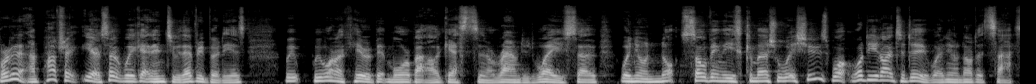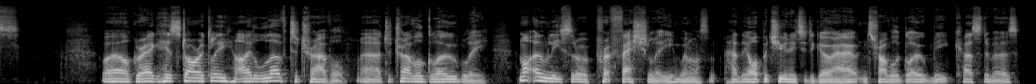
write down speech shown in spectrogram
Brilliant. And Patrick, know, so we're getting into with everybody is we, we want to hear a bit more about our guests in a rounded way. So when you're not solving these commercial issues, what, what do you like to do when you're not at SAS? Well, Greg, historically, I love to travel, uh, to travel globally, not only sort of professionally when I had the opportunity to go out and travel globe, meet customers,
